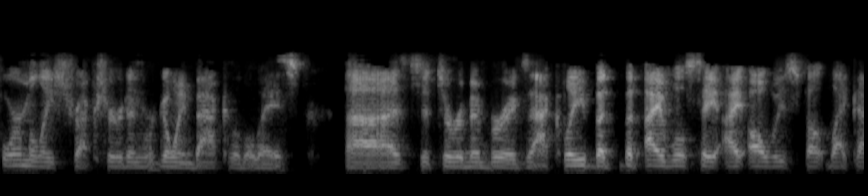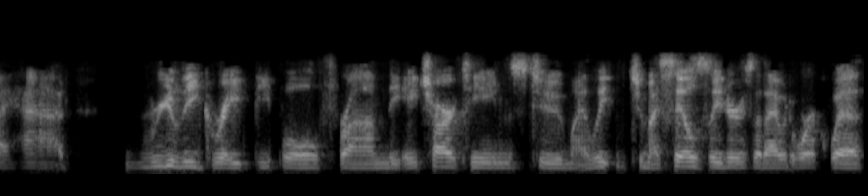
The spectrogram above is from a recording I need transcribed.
formally structured, and we're going back a little ways uh, to, to remember exactly. But but I will say I always felt like I had really great people from the HR teams to my le- to my sales leaders that I would work with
